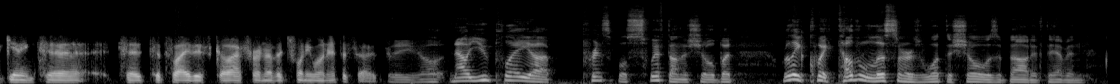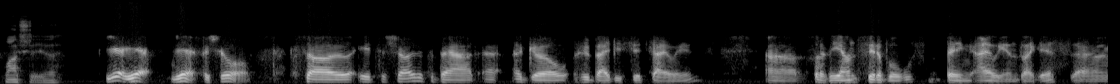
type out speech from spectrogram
getting to to to play this guy for another 21 episodes. There you go. Now you play uh, Principal Swift on the show, but really quick, tell the listeners what the show is about if they haven't watched it yet. Yeah, yeah, yeah, for sure. So it's a show that's about a, a girl who babysits aliens. Uh, so the unsittables being aliens, I guess. Uh,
